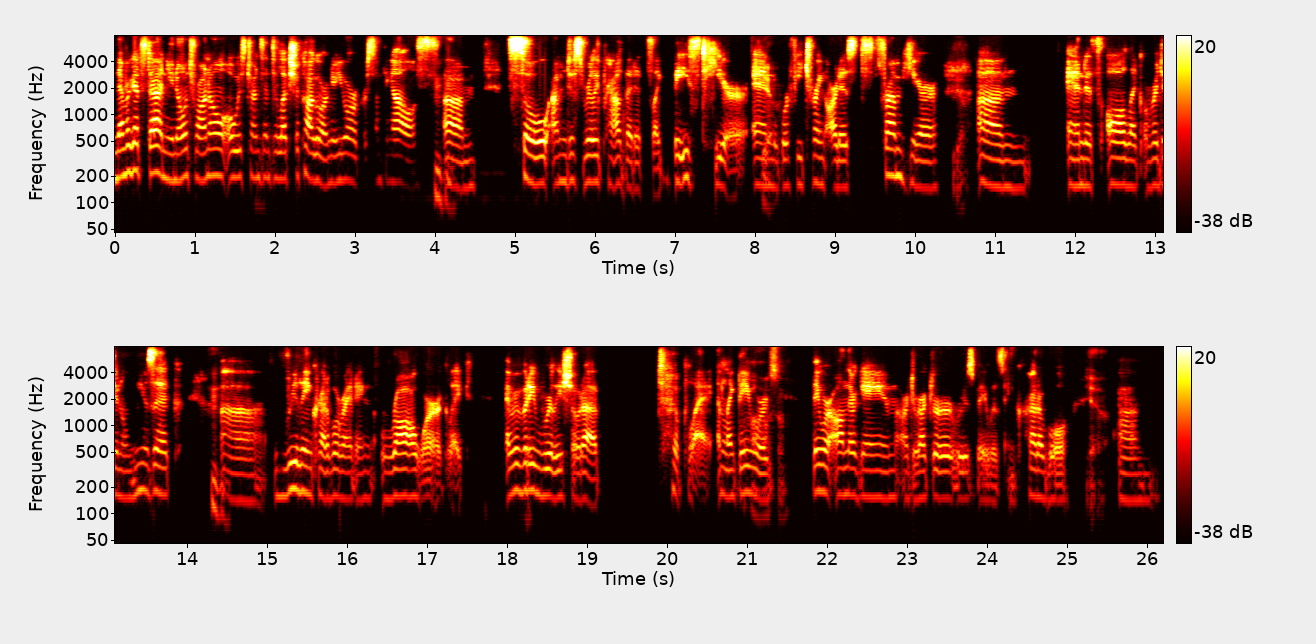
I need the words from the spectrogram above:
never gets done. You know, Toronto always turns into like Chicago or New York or something else. Mhm. Um, so I'm just really proud that it's like based here and Yeah. we're featuring artists from here. Yeah. Um, and it's all like original music, Mhm. uh, really incredible writing, raw work. Like everybody really showed up to play and like they were they were on their game. Our director Ruse Bay was incredible Yeah. um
